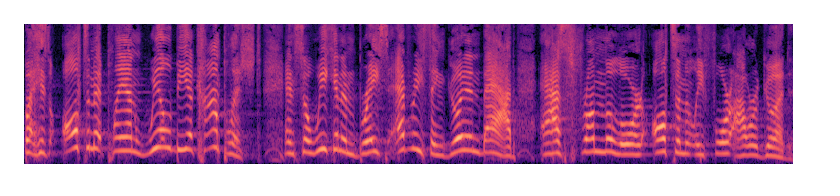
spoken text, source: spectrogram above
but his ultimate plan will be accomplished. And so we can embrace everything, good and bad, as from the Lord, ultimately for our good.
